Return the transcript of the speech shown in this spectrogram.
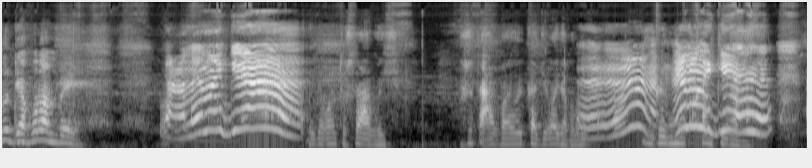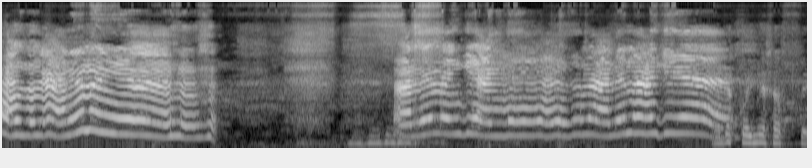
তো আনবে। আনে না গে। ওই যখন তো রাগ হয়েছে। সে রাগ হয় ওই কাজে কাজ হবে আনে না গে। আনে আনে না আনে না গে আনে না গে। ওটা কই সস্তে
